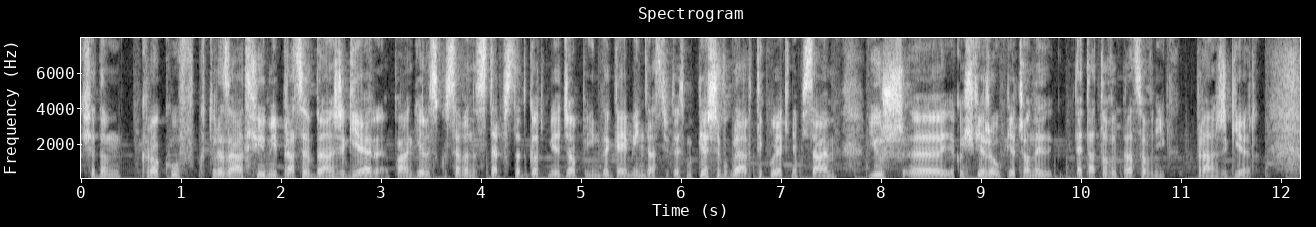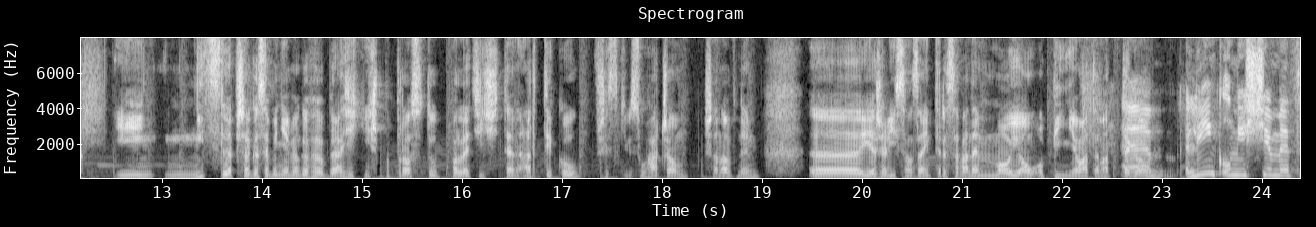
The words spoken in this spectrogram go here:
siedem kroków, które załatwiły mi pracę w branży gier. Po angielsku Seven Steps That Got Me a Job in the Game Industry. To jest mój pierwszy w ogóle artykuł, jaki napisałem już e, jako świeżo upieczony, etatowy pracownik branży gier. I nic lepszego sobie nie mogę wyobrazić, niż po prostu polecić ten artykuł wszystkim słuchaczom szanownym, e, jeżeli są zainteresowane moją opinią na temat tego. link umieścimy w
